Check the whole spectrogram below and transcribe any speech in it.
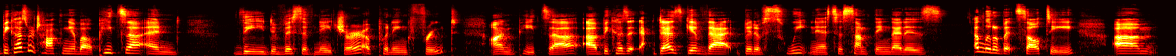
because we're talking about pizza and the divisive nature of putting fruit on pizza uh, because it does give that bit of sweetness to something that is a little bit salty. Um,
